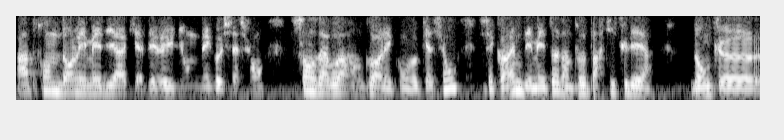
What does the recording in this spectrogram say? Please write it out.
apprendre dans les médias qu'il y a des réunions de négociation sans avoir encore les convocations, c'est quand même des méthodes un peu particulières. Donc, euh,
